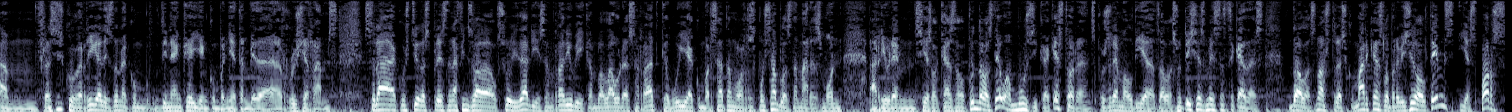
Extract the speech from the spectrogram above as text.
amb Francisco Garriga des d'una codinenca i en companyia també de Roger Rams. Serà qüestió després d'anar fins als Solidaris amb Ràdio Vic amb la Laura Serrat que avui ha conversat amb els responsables de Mares Món. Arribarem, si és el cas, al punt de les 10 amb música. A aquesta hora ens posarem al dia de les notícies més destacades de les nostres comarques, la previsió del temps i esports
